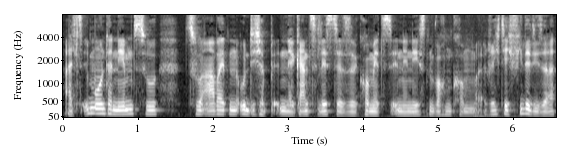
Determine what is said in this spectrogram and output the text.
als im Unternehmen zu, zu arbeiten. Und ich habe eine ganze Liste, also kommen jetzt in den nächsten Wochen kommen richtig viele dieser,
